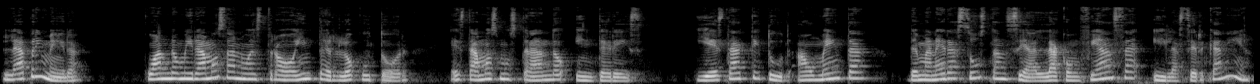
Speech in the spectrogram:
La primera, cuando miramos a nuestro interlocutor, estamos mostrando interés y esta actitud aumenta de manera sustancial la confianza y la cercanía.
